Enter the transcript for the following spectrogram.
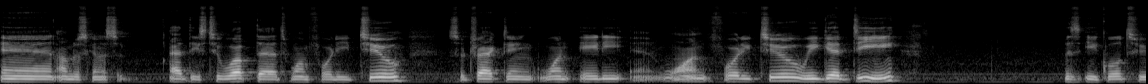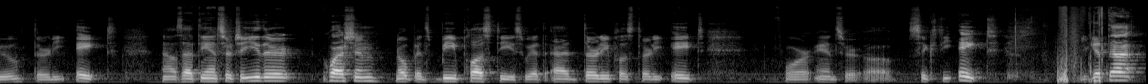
and I'm just going to add these two up. That's 142. Subtracting 180 and 142, we get D is equal to 38. Now, is that the answer to either question? Nope, it's B plus D. So we have to add 30 plus 38 for answer of 68. Did you get that?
